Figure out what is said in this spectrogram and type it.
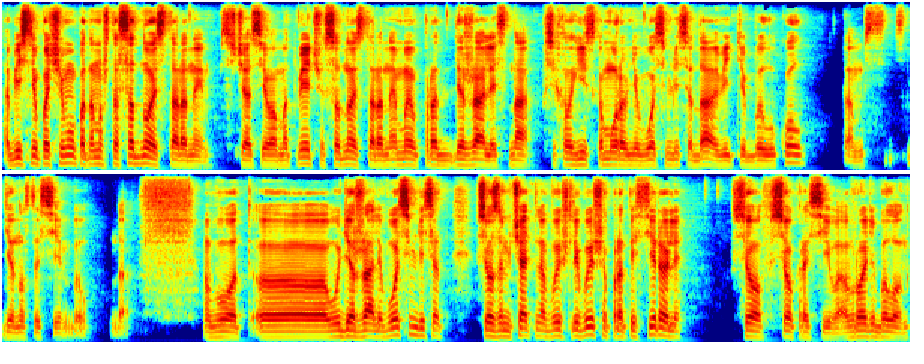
Объясню почему. Потому что с одной стороны, сейчас я вам отмечу, с одной стороны мы продержались на психологическом уровне 80, да, видите, был укол, там 97 был, да. Вот, э, удержали 80, все замечательно, вышли выше, протестировали, все, все красиво, вроде бы лонг.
